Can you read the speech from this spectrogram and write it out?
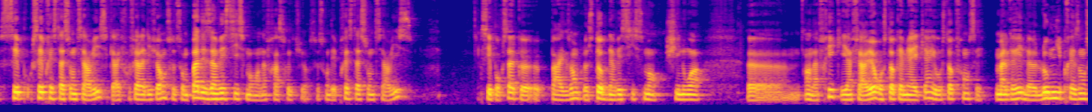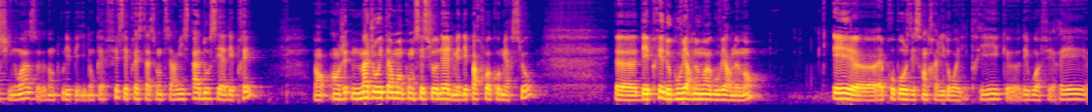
ses, prestations de services, car il faut faire la différence, ce ne sont pas des investissements en infrastructure, ce sont des prestations de services c'est pour ça que, par exemple, le stock d'investissement chinois euh, en Afrique est inférieur au stock américain et au stock français, malgré l'omniprésence chinoise dans tous les pays. Donc elle fait ses prestations de services adossées à des prêts, en, en, majoritairement concessionnels, mais des parfois commerciaux, euh, des prêts de gouvernement à gouvernement. Et elle propose des centrales hydroélectriques, des voies ferrées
